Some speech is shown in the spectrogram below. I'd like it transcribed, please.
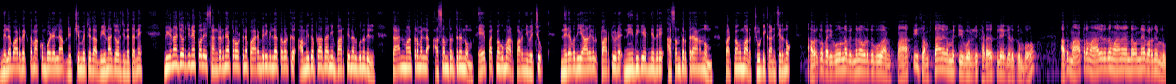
നിലപാട് വ്യക്തമാക്കുമ്പോഴെല്ലാം ലക്ഷ്യം വെച്ചത് വീണ ജോർജിനെ തന്നെ. വീണ ജോർജിനെ പോലെ സംഘടനാ പ്രവർത്തന പാരമ്പര്യമില്ലാത്തവർക്ക് അമിത പ്രാധാന്യം പാർട്ടി നൽകുന്നതിൽ താൻ മാത്രമല്ല അസംതൃപ്തനെന്നും എ. പത്മകുമാർ പറഞ്ഞു വെച്ചു. നിരവധി ആളുകൾ പാർട്ടിയുടെ നീതികേടിനെതിരെ അസംതൃപ്തരാണെന്നും പത്മകുമാർ ചൂണ്ടിക്കാണിച്ചിരുന്നു. അവർക്ക് പരിപൂർണ പിന്തുണ കൊടുത്തു പോവുകയാണ്. പാർട്ടി സംസ്ഥാന കമ്മിറ്റി പോലൊരു ഘടകത്തിലേക്ക് എടുക്കുമ്പോൾ അത് മാത്രമാകരുത് മാനദണ്ഡമെന്നേ പറഞ്ഞുള്ളൂ.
